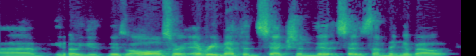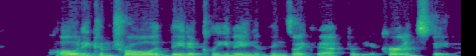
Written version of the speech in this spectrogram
Um, you know, you there's all sort of every method section that says something about quality control and data cleaning and things like that for the occurrence data.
